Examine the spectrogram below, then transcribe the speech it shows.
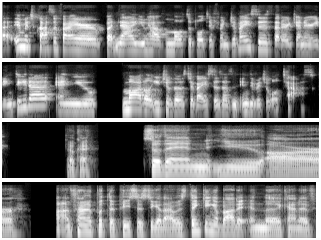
uh, image classifier, but now you have multiple different devices that are generating data and you model each of those devices as an individual task. Okay. So then you are I'm trying to put the pieces together. I was thinking about it in the kind of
